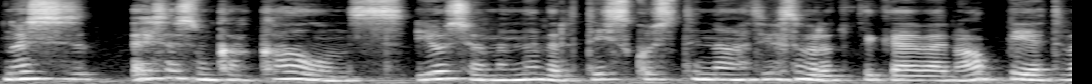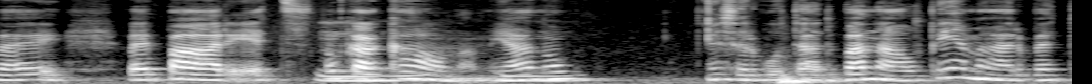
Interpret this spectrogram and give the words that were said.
Nu es, es esmu kā kalns. Jūs jau man nevarat izkustināt. Jūs varat tikai vai nu apiet, vai, vai pāriet. Nu, kā Mhm. kalnam. Ja? Nu, es varu būt tāda banāla piemēra, bet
